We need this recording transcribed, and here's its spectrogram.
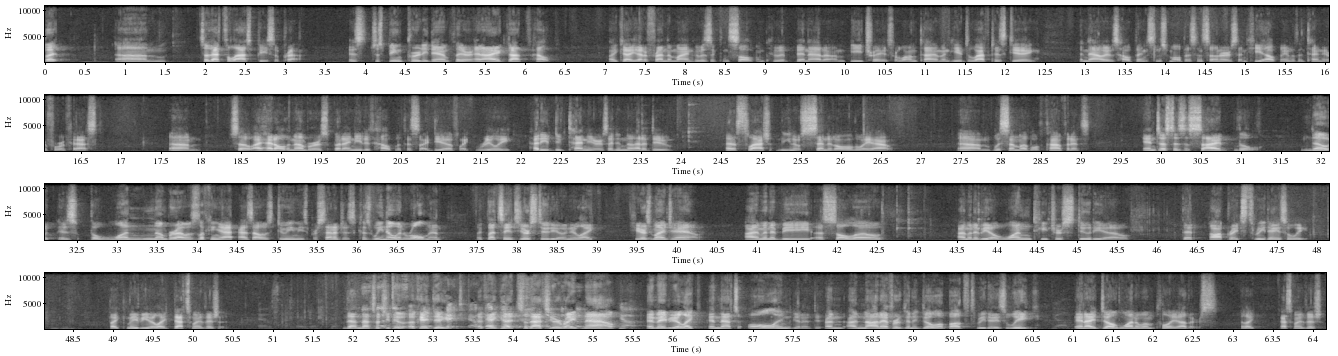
but um, so that's the last piece of prep is just being pretty damn clear. And I got help. Like I got a friend of mine who was a consultant who had been at um, E Trade for a long time, and he had left his gig, and now he was helping some small business owners, and he helped me with a ten year forecast. Um, so I had all the numbers, but I needed help with this idea of like really how do you do ten years? I didn't know how to do to slash, you know, send it all the way out um, with some level of confidence. And just as a side little note is the one number I was looking at as I was doing these percentages, because we know enrollment, like let's say it's your studio and you're like, here's my jam. I'm going to be a solo, I'm going to be a one teacher studio that operates three days a week. Like maybe you're like, that's my vision. Then that's what you do. Okay, dig it. Okay, good. So that's your right now. Yeah. And maybe you're like, and that's all I'm gonna do. I'm I'm not ever gonna go above three days a week, and I don't want to employ others. Like, that's my vision.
